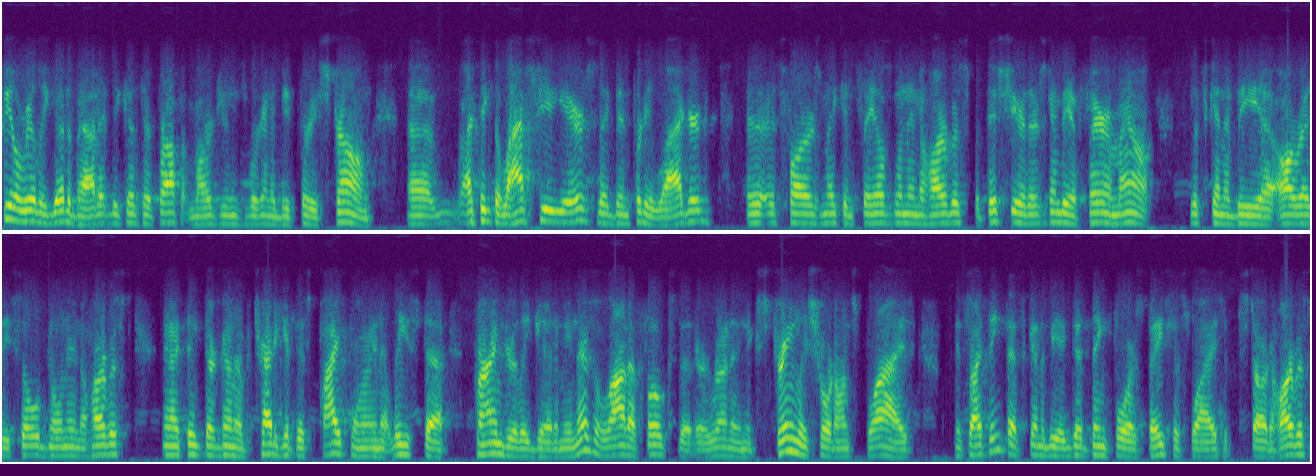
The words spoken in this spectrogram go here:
feel really good about it because their profit margins were going to be pretty strong. Uh, I think the last few years they've been pretty laggard uh, as far as making sales going into harvest, but this year there's going to be a fair amount that's going to be uh, already sold going into harvest, and I think they're going to try to get this pipeline at least uh, primed really good. I mean, there's a lot of folks that are running extremely short on supplies, and so I think that's going to be a good thing for us basis wise at the start of harvest.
